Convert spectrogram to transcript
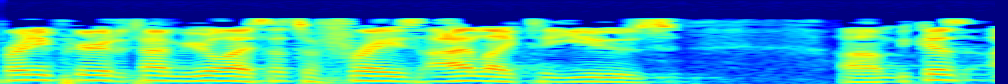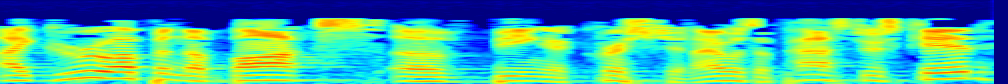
for any period of time, you realize that's a phrase I like to use. Um, because I grew up in the box of being a Christian. I was a pastor's kid,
